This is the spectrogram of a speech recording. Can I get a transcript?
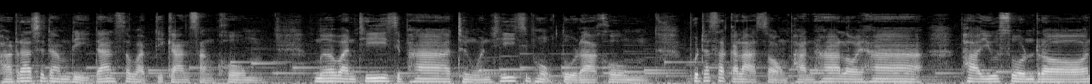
พระราชดำริด้านสวัสดิการสังคม เมื่อวันที่ 15 ถึงวันที่ 16 ตุลาคม พุทธศักราช 2505 พายุโซนร้อน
